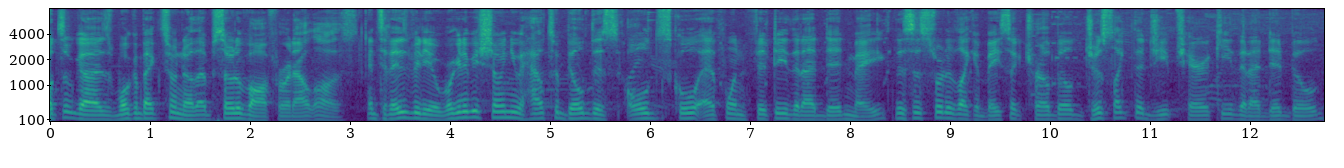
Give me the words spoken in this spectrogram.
What's up guys, welcome back to another episode of Off-Road Outlaws. In today's video, we're going to be showing you how to build this old school F-150 that I did make. This is sort of like a basic trail build, just like the Jeep Cherokee that I did build.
